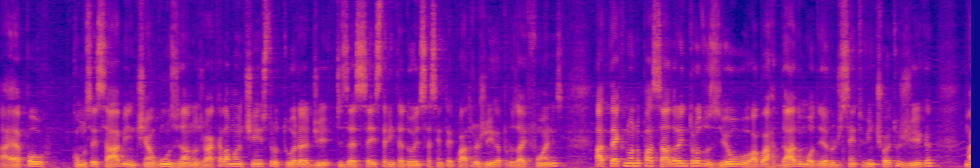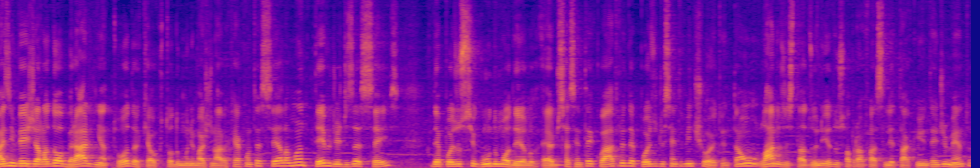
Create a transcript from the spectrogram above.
A Apple como vocês sabem, tinha alguns anos já que ela mantinha a estrutura de 16, 32 e 64 GB para os iPhones, até que no ano passado ela introduziu o aguardado modelo de 128 GB, mas em vez de ela dobrar a linha toda, que é o que todo mundo imaginava que ia acontecer, ela manteve de 16 depois o segundo modelo é o de 64 e depois o de 128. Então, lá nos Estados Unidos, só para facilitar aqui o entendimento,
